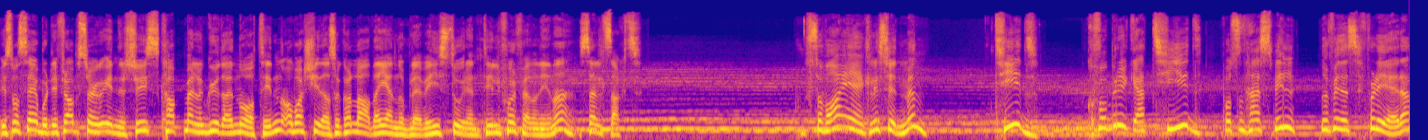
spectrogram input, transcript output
Hvis man ser bort ifra Abstergo Industries kapp mellom guder i nåtiden og maskiner som kan la deg gjenoppleve historien til forfedrene dine, selvsagt. Så hva er egentlig synden min? Tid. Hvorfor bruker jeg tid på et sånt her spill når det finnes flere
